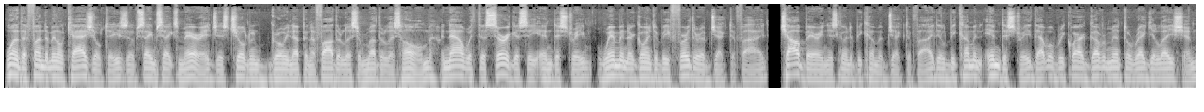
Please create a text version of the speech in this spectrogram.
One of the fundamental casualties of same sex marriage is children growing up in a fatherless or motherless home. And now, with the surrogacy industry, women are going to be further objectified. Childbearing is going to become objectified. It'll become an industry that will require governmental regulation.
